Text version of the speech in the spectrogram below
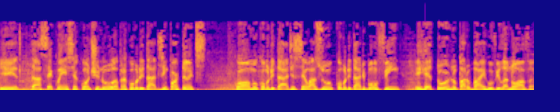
E dá sequência, continua para comunidades importantes, como Comunidade Céu Azul, Comunidade Bonfim e retorno para o bairro Vila Nova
